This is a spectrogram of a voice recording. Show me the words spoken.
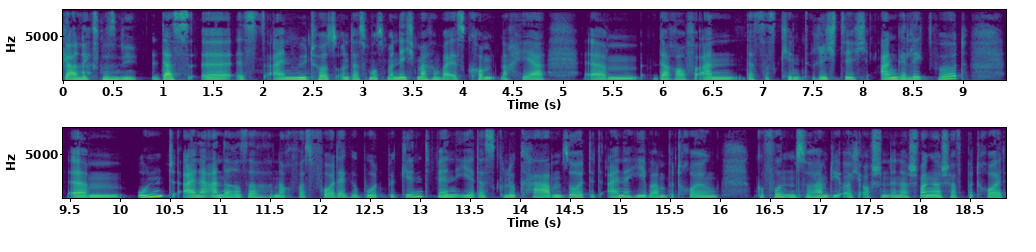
Gar nichts müssen die. Das äh, ist ein Mythos und das muss man nicht machen, weil es kommt nachher ähm, darauf an, dass das Kind richtig angelegt wird. Ähm, und eine andere Sache noch, was vor der Geburt beginnt, wenn ihr das Glück haben solltet, eine Hebammenbetreuung gefunden zu haben, die euch auch schon in der Schwangerschaft betreut.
